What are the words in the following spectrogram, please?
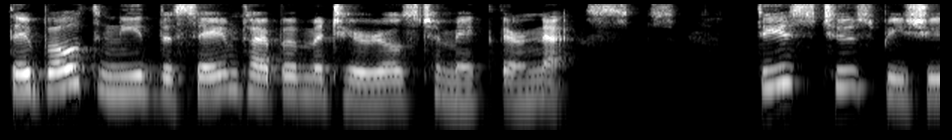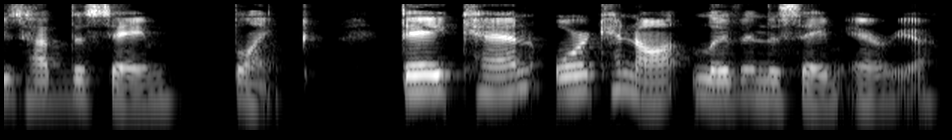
They both need the same type of materials to make their nests. These two species have the same blank. They can or cannot live in the same area.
